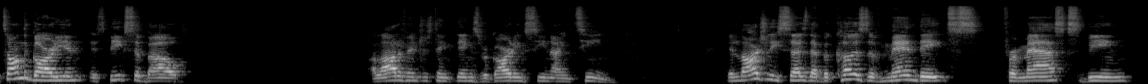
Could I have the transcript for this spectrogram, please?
It's on The Guardian. It speaks about a lot of interesting things regarding C19. It largely says that because of mandates for masks being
